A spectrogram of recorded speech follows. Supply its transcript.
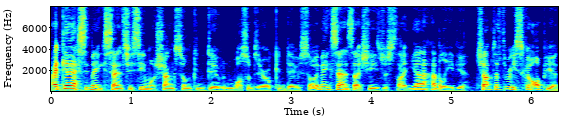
I guess it makes sense. You've seen what Shang Tsung can do and what Sub Zero can do, so it makes sense that she's just like, yeah, I believe you. Chapter 3 Scorpion.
